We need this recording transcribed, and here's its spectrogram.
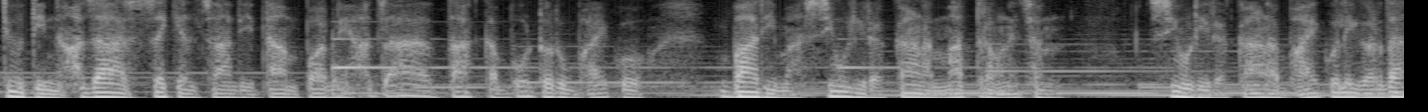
त्यो दिन हजार सेकेल चाँदी दाम पर्ने हजार दागका बोटहरू भएको बारीमा सिउँडी र काँडा मात्र हुनेछन्। सिउँडी र काँडा भएकोले गर्दा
